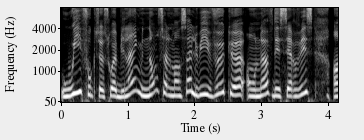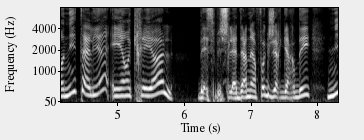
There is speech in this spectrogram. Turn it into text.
oui, il faut que ce soit bilingue, mais non seulement ça, lui, il veut qu'on offre des services en italien et en créole. Ben, c'est la dernière fois que j'ai regardé ni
